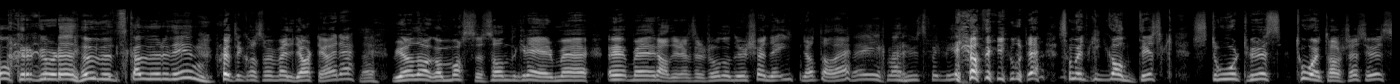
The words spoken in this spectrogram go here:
okergule hovedskallet din. Vet du hva som er veldig artig her? eh? Vi har laga masse sånn greier med, med Radioresepsjonen, og du skjønner ikke noe av det. Det gikk meg hus forbi. Ja, det gjorde det! Som et gigantisk, stort hus. Toetasjes hus.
